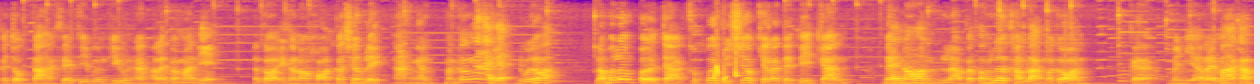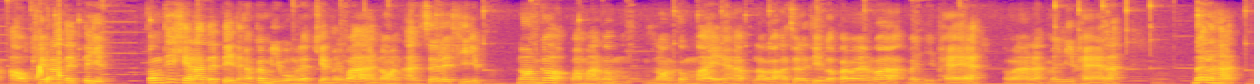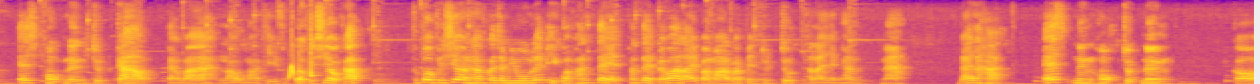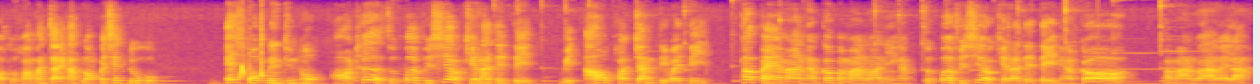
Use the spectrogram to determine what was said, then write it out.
กระจกตาอักเสบที่พื้นผิวนะครับอะไรประมาณนี้ แล้วก็ external cause ก็เชื่อมเหล็กอะงั้นมันก็ง่ายแหละดูแล้วอะเรามาเริ่มเปิดจาก superficial keratitis กัน แน่นอนเราก็ต้องเลือกคำหลักมาก่อนก็ไม่มีอะไรมากครับเอา keratitis ตรงที่ keratitis นะครับก็มีวงเล็บเขียนไว้ว่า non ulcerative นอนก็ประมาณว่านอนก็ไม่นะครับ แล้วก็ ulcerative ก็ประมาณว่าไม่มีแผลประมาณนะไม่มีแผลนะ ได้รหัส H61.9 แต่ว่าเรามาที่ superficial ครับ superficial นะครับก็จะมีวงเล็บอีกว่าพันเตดพันเตดแปลว่าอะไรประมาณว่าเป็นจุดๆ อะไรอย่างนั้นนะ ได้รหัส H16.1 ก็เพื่อความมั่นใจครับ ลองไปเช็คดู H61.6 Author Superficial Keratitis without conjunctivitis ถ้าแปลมาครับก็ประมาณว่านี่ครับ superficial keratitis นะครับก็ ประมาณว่าอะไรล่ะ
